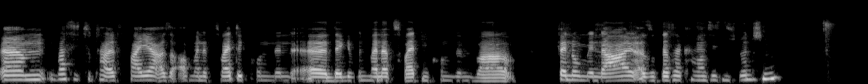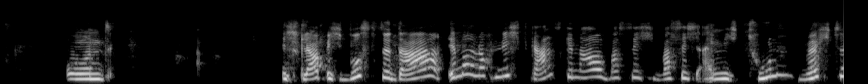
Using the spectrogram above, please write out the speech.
Ähm, was ich total feiere, also auch meine zweite Kundin, äh, der Gewinn meiner zweiten Kundin war phänomenal, also besser kann man sich nicht wünschen. Und ich glaube, ich wusste da immer noch nicht ganz genau, was ich, was ich eigentlich tun möchte,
